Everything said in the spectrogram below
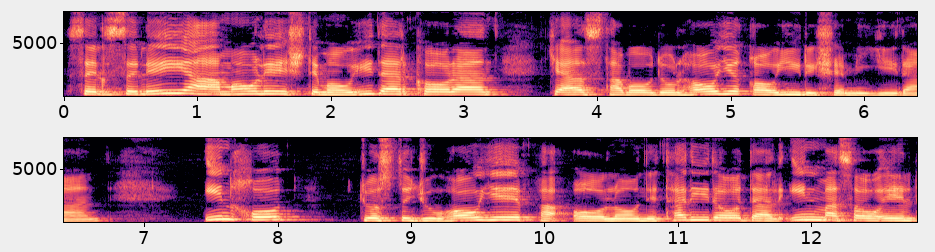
سلسله اعمال اجتماعی در کارند که از تبادلهای قایی ریشه می‌گیرند. این خود جستجوهای فعالانه تری را در این مسائل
